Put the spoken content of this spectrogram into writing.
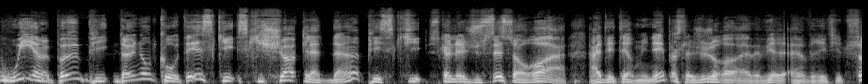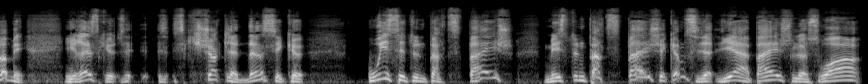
oui, un peu. Puis d'un autre côté, ce qui, ce qui choque là-dedans, puis ce qui, ce que la justice aura à, déterminer, parce que le juge aura à, vérifier tout ça, mais il reste que ce qui choque là-dedans, c'est que oui, c'est une partie de pêche, mais c'est une partie de pêche, c'est comme si lié à la pêche le soir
